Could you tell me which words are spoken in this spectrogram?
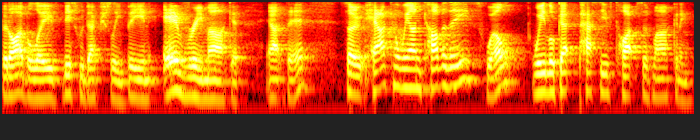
But I believe this would actually be in every market out there. So, how can we uncover these? Well, we look at passive types of marketing.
